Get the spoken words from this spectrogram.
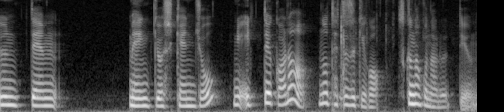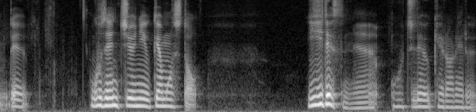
運転免許試験場に行ってからの手続きが少なくなるっていうので午前中に受けました。いいですね。お家で受けられるっ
